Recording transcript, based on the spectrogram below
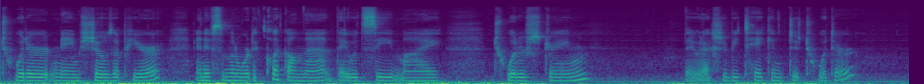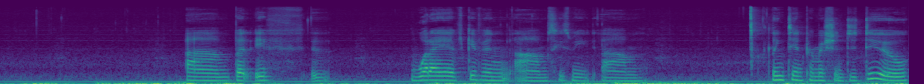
Twitter name shows up here. And if someone were to click on that they would see my Twitter stream. They would actually be taken to Twitter. Um, but if what I have given um, excuse me um, LinkedIn permission to do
